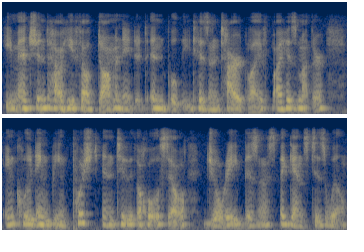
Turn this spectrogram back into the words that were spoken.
He mentioned how he felt dominated and bullied his entire life by his mother, including being pushed into the wholesale jewelry business against his will.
